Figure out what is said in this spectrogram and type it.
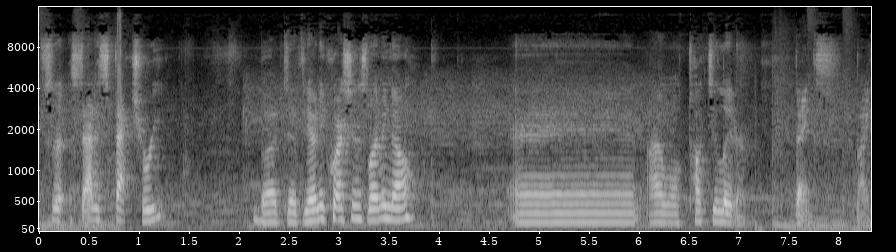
satisfactory. But if you have any questions, let me know, and I will talk to you later. Thanks. Bye.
